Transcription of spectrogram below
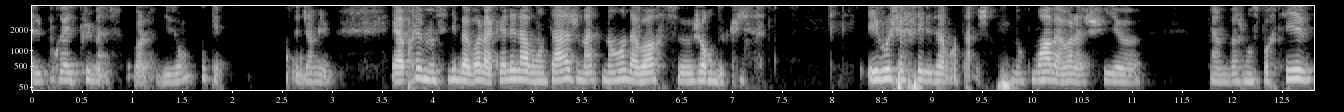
Elles pourraient être plus minces, voilà, disons. Ok, c'est déjà mieux. Et après, je me suis dit, bah voilà, quel est l'avantage maintenant d'avoir ce genre de cuisses et vous cherchez les avantages. Donc moi, ben voilà, je suis euh, quand même vachement sportive.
